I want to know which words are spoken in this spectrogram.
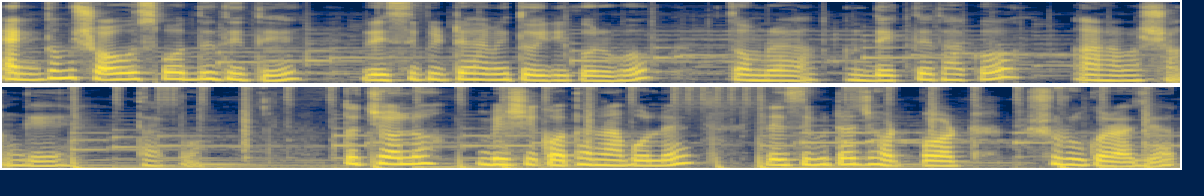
একদম সহজ পদ্ধতিতে রেসিপিটা আমি তৈরি করব। তোমরা দেখতে থাকো আর আমার সঙ্গে থাকো। তো চলো বেশি কথা না বলে রেসিপিটা ঝটপট শুরু করা যাক।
